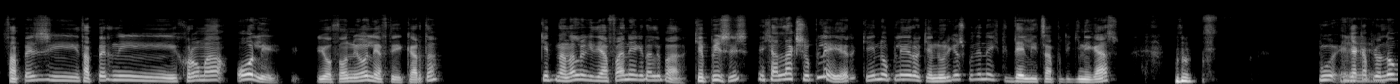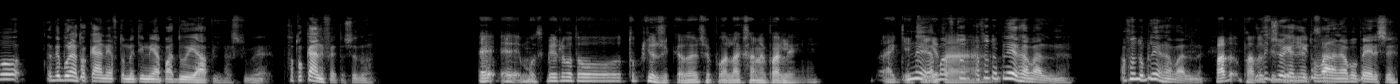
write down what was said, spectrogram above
θα, παίζει, θα παίρνει χρώμα όλη η οθόνη, όλη αυτή η κάρτα και την ανάλογη διαφάνεια κτλ. Και, και επίσης έχει αλλάξει ο player και είναι ο player ο καινούριος που δεν έχει την τελίτσα που την κυνηγάς. που ε... για κάποιο λόγο δεν μπορεί να το κάνει αυτό με τη μία παντού η Apple. Ας πούμε. Θα το κάνει φέτος εδώ. Ε, ε, μου θυμίζει λίγο το, το Music εδώ, έτσι, που αλλάξανε πάλι. Εκεί ναι, αλλά αυτό, αυτό το player θα βάλουν. Αυτό το player θα βάλουν. Πάντω, πάντως δεν ξέρω γιατί δεν το βάλανε από πέρυσι.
